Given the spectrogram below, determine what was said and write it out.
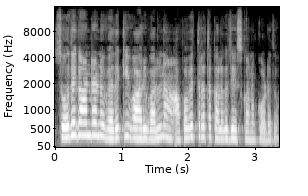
సోదెగాండ్రను వెదకి వారి వలన అపవిత్రత కలుగజేసుకొనకూడదు.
